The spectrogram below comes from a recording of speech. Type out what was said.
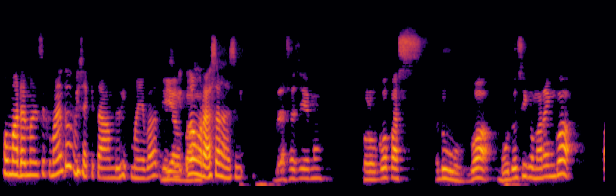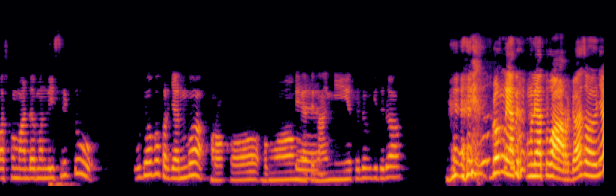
pemadaman listrik kemarin tuh bisa kita ambil hikmahnya banget Iya sih? Lo banget. ngerasa gak sih? Berasa sih emang. Kalau gue pas aduh gue bodoh sih kemarin. Gue pas pemadaman listrik tuh udah gue kerjaan gue ngerokok bengong Iya. ngeliatin langit udah begitu doang. Gue ngeliat ngeliat warga soalnya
